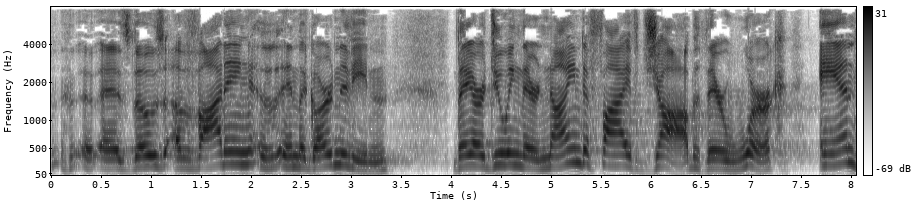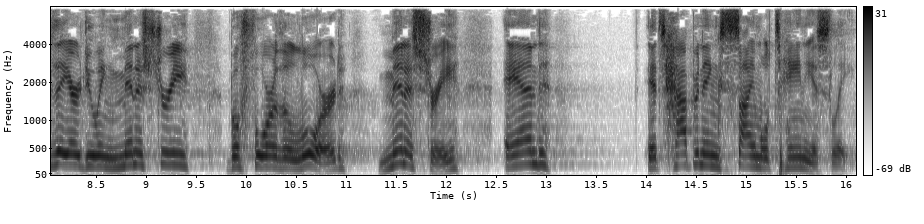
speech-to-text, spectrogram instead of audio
as those avading in the Garden of Eden, they are doing their nine to five job, their work, and they are doing ministry before the Lord ministry, and it's happening simultaneously.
